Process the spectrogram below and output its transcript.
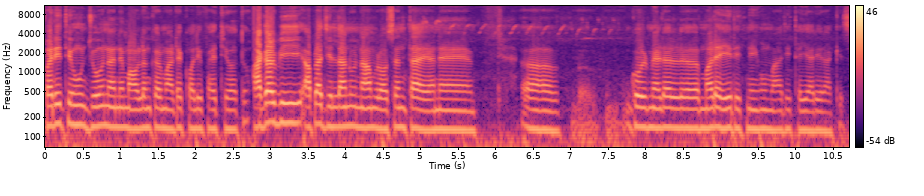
ફરીથી હું ઝોન અને માવલંકર માટે ક્વોલિફાય થયો હતો. આગળ બી આપણા જિલ્લાનું નામ રોશન થાય અને ગોલ્ડ મેડલ મળે એ રીતની હું મારી તૈયારી રાખીશ.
